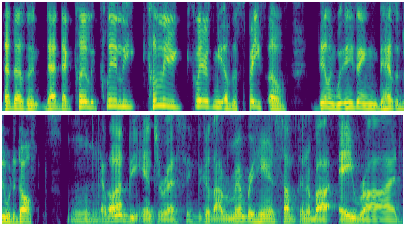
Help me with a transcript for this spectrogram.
that doesn't that that clearly clearly clearly clears me of the space of dealing with anything that has to do with the Dolphins. Mm, that would be interesting because I remember hearing something about A Rod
